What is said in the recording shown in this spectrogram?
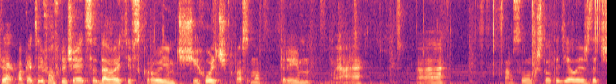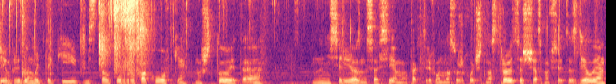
Так, пока телефон включается, давайте вскроем чехольчик, посмотрим. А, а, Samsung, что ты делаешь? Зачем придумать такие бестолковые упаковки? Ну что это, а? Ну несерьезно совсем. Так, телефон у нас уже хочет настроиться. Сейчас мы все это сделаем.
